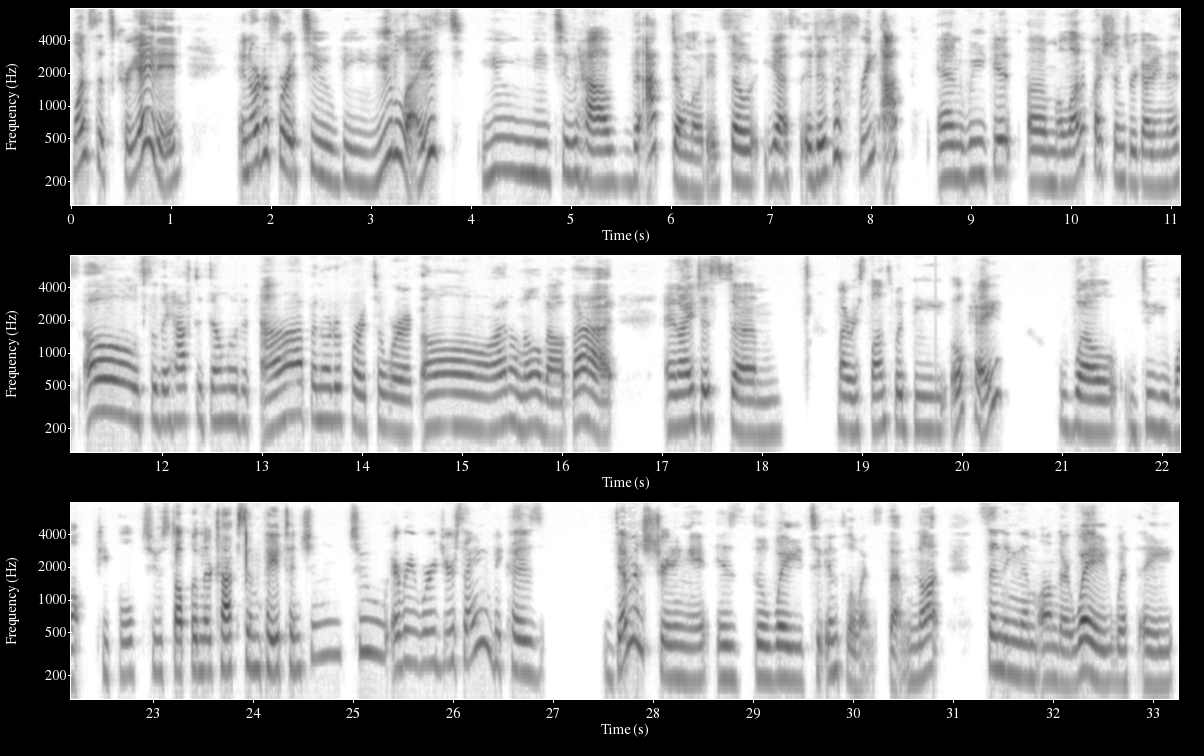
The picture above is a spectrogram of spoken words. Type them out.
Once it's created, in order for it to be utilized, you need to have the app downloaded. So yes, it is a free app and we get um, a lot of questions regarding this. Oh, so they have to download an app in order for it to work. Oh, I don't know about that. And I just, um, my response would be, okay, well, do you want people to stop in their tracks and pay attention to every word you're saying? Because demonstrating it is the way to influence them, not sending them on their way with a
